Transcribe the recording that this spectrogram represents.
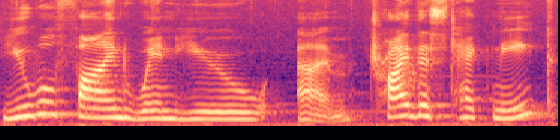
You will find when you um, try this technique,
